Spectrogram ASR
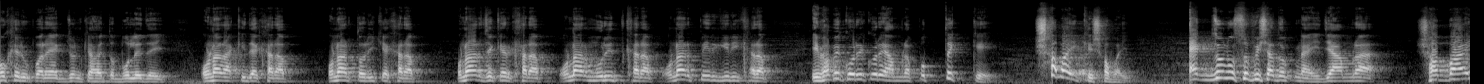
মুখের উপরে একজনকে হয়তো বলে দেই, ওনার আকিদে খারাপ। ওনার তরিকে খারাপ, ওনার জেকের খারাপ, ওনার মুরিদ খারাপ, ওনার পীরগিরি খারাপ। এভাবে করে করে আমরা প্রত্যেককে, সবাইকে সবাই, একজনও সুফি সাধক নাই যে আমরা সবাই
